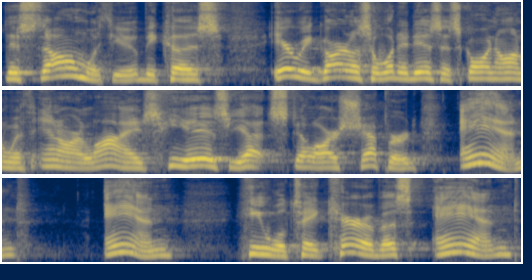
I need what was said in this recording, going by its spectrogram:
this psalm with you because, regardless of what it is that's going on within our lives, He is yet still our shepherd, and, and He will take care of us, and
